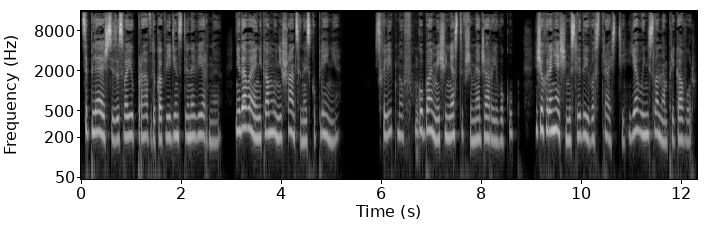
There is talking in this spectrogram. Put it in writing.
Цепляешься за свою правду, как в единственно верную, не давая никому ни шанса на искупление. Схлипнув, губами, еще не остывшими от жара его губ, еще хранящими следы его страсти, я вынесла нам приговор.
